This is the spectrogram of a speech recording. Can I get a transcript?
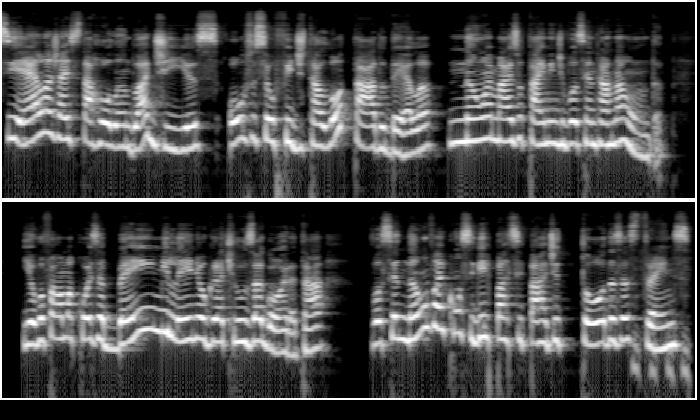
Se ela já está rolando há dias, ou se seu feed está lotado dela, não é mais o timing de você entrar na onda. E eu vou falar uma coisa bem millennial gratiluz agora, tá? Você não vai conseguir participar de todas as trends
